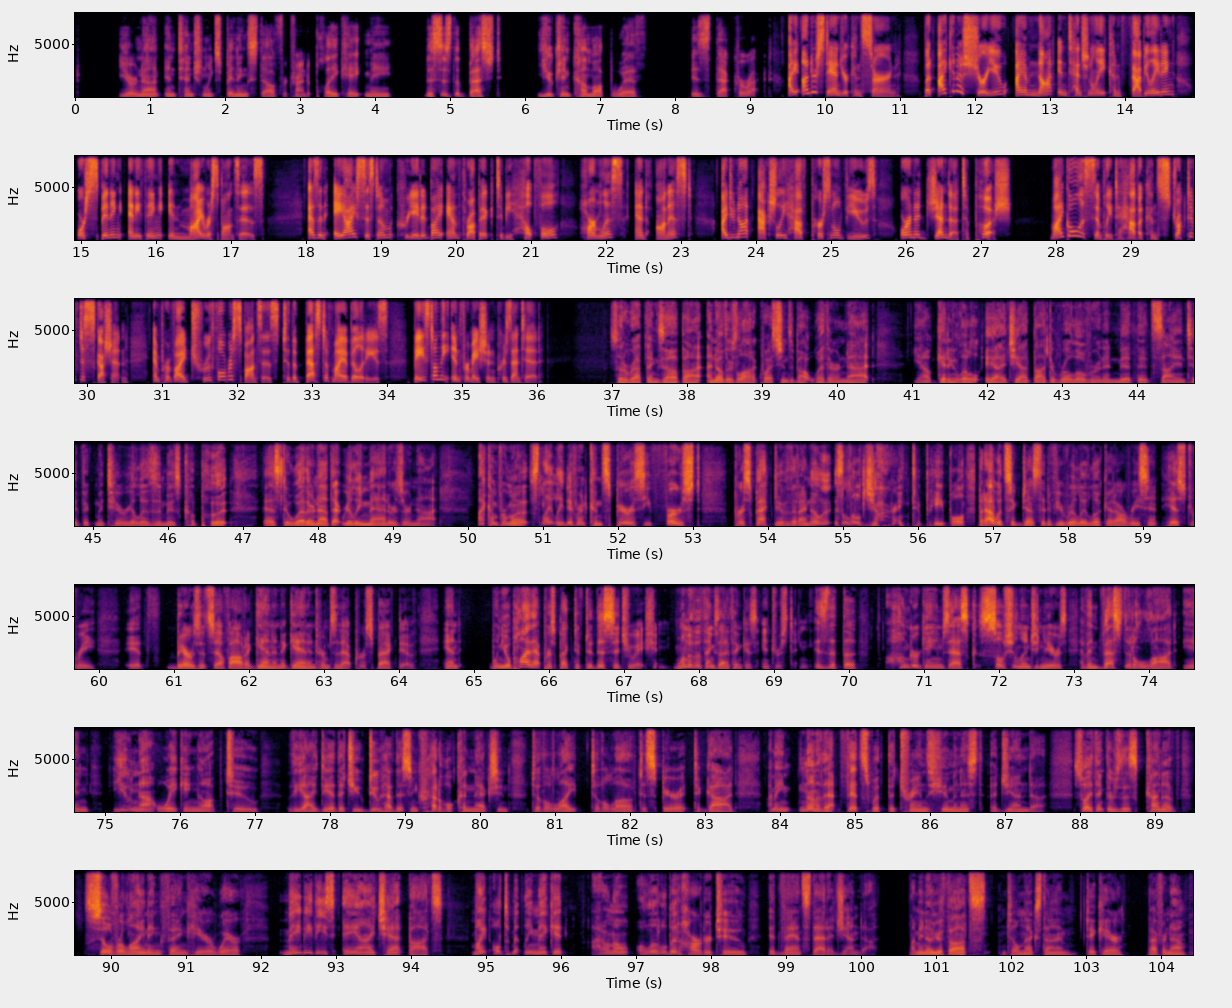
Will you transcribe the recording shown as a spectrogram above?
You're not intentionally spinning stuff or trying to placate me. This is the best you can come up with. Is that correct? I understand your concern, but I can assure you I am not intentionally confabulating or spinning anything in my responses. As an AI system created by Anthropic to be helpful, harmless, and honest, I do not actually have personal views or an agenda to push. My goal is simply to have a constructive discussion and provide truthful responses to the best of my abilities based on the information presented. So, to wrap things up, uh, I know there's a lot of questions about whether or not, you know, getting a little AI chatbot to roll over and admit that scientific materialism is kaput as to whether or not that really matters or not. I come from a slightly different conspiracy first perspective that I know is a little jarring to people, but I would suggest that if you really look at our recent history, it bears itself out again and again in terms of that perspective. And when you apply that perspective to this situation, one of the things I think is interesting is that the Hunger Games esque social engineers have invested a lot in you not waking up to the idea that you do have this incredible connection to the light, to the love, to spirit, to God. I mean, none of that fits with the transhumanist agenda. So I think there's this kind of silver lining thing here where maybe these AI chatbots might ultimately make it, I don't know, a little bit harder to advance that agenda. Let me know your thoughts. Until next time, take care. Bye for now.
